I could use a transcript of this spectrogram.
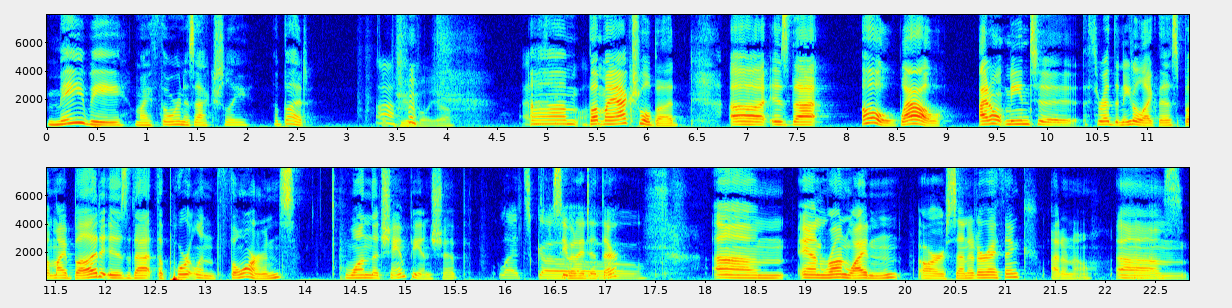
Maybe my thorn is actually a bud. That's beautiful, yeah. That is Um, beautiful. but my actual bud uh, is that. Oh wow! I don't mean to thread the needle like this, but my bud is that the Portland Thorns won the championship. Let's go. See what I did there? Um, and Ron Wyden, our senator, I think, I don't know, um,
